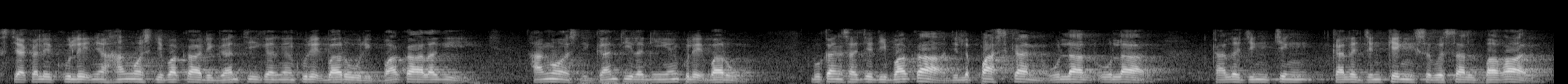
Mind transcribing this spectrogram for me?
Setiap kali kulitnya hangus dibakar, digantikan dengan kulit baru, dibakar lagi. Hangus diganti lagi dengan kulit baru. Bukan saja dibakar dilepaskan ular-ular kala kala jengking sebesar baral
